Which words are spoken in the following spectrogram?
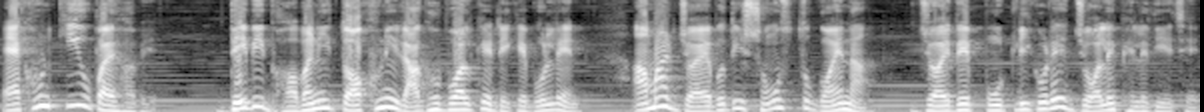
এখন কি উপায় হবে? দেবী ভবানী তখনই রাঘবওয়ালকে ডেকে বললেন, আমার জয়াবতীর সমস্ত গয়না জয়দেব পুঁটলি করে জলে ফেলে দিয়েছে।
